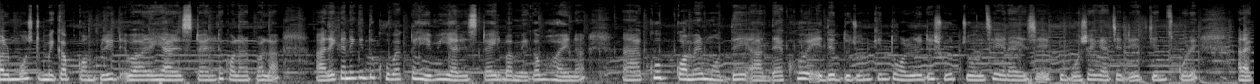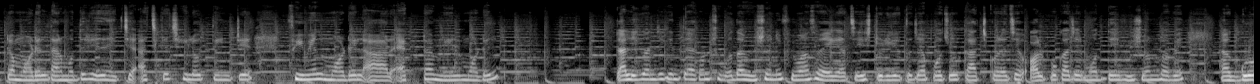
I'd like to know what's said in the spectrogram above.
অলমোস্ট মেকআপ কমপ্লিট এবার হেয়ার স্টাইলটা কলার পালা। আর এখানে কিন্তু খুব একটা হেভি হেয়ার স্টাইল বা মেকআপ হয় না। খুব কমের মধ্যে আর দেখো এদের দুজন কিন্তু অলরেডি শ্যুট চলছে। এরা এসে একটু বসে গেছে ড্রেস চেঞ্জ করে। আর একটা মডেল তার মধ্যে সেজে নিচ্ছে। আজকে ছিল তিনটে ফিমেল মডেল আর একটা মেল মডেল টালিগঞ্জে কিন্তু এখন শুভদা ভীষণই ফেমাস হয়ে গেছে। স্টুডিওতে যা প্রচুর কাজ করেছে, অল্প কাজের মধ্যেই ভীষণভাবে গ্রো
